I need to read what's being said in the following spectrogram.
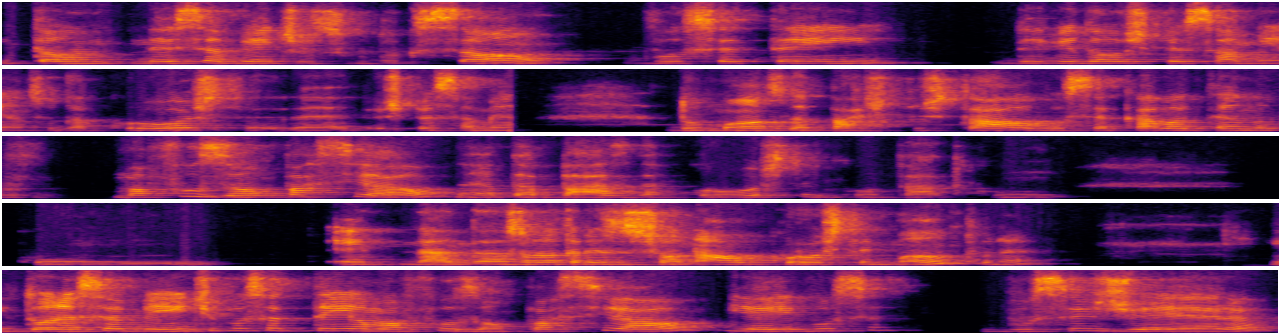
Então, nesse ambiente de subducção, você tem, devido ao espessamento da crosta, né, espessamento do manto da parte cristal, você acaba tendo uma fusão parcial, né, da base da crosta em contato com, com na, na zona transicional, crosta e manto, né? Então, nesse ambiente, você tem uma fusão parcial e aí você, você gera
